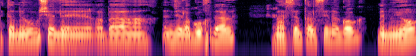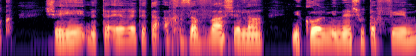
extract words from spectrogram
את הנאום של אה, רבה אנג'לה בוכדל כן. מהסנטרל סינגוג בניו יורק, שהיא מתארת את האכזבה שלה מכל מיני שותפים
